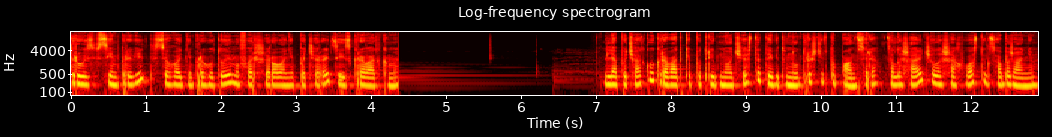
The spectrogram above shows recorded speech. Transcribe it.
Друзі, всім привіт! Сьогодні приготуємо фаршировані печериці із креветками. Для початку креветки потрібно очистити від внутрішнів та панциря, залишаючи лише хвостик за бажанням.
